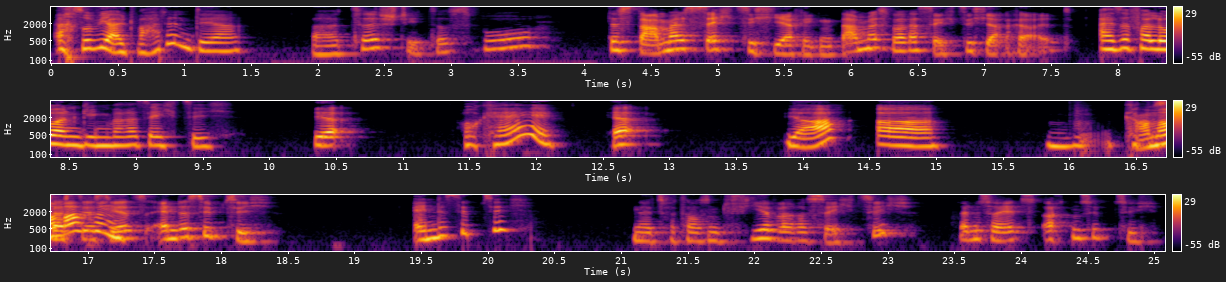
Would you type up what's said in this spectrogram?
Ach so, wie alt war denn der? Warte, steht das wo? Des damals 60-Jährigen. Damals war er 60 Jahre alt. Als er verloren ging, war er 60. Ja. Okay. Ja. Ja, äh, kann man das heißt, machen. Er ist jetzt Ende 70. Ende 70? Ne, 2004 war er 60. Dann ist er jetzt 78.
